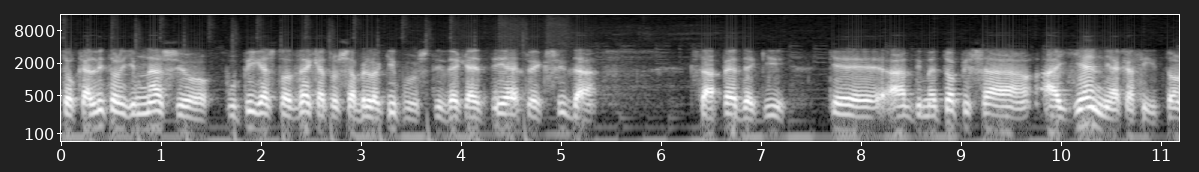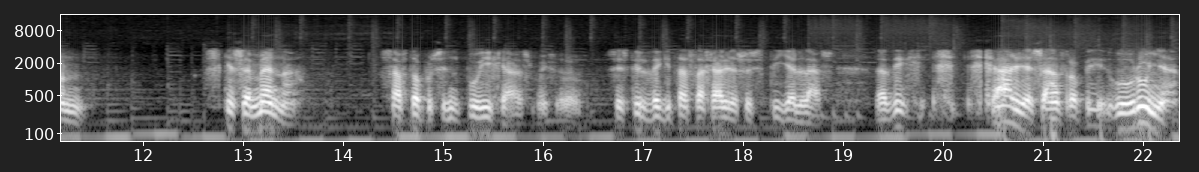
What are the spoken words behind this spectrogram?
το καλύτερο γυμνάσιο που πήγα στο 10 του Σαμπελοκήπου στη δεκαετία του 60 στα 5 εκεί και αντιμετώπισα αγένεια καθηγητών και σε μένα σε αυτό που, που είχα, ας πούμε, σε στυλ δεν κοιτάς τα χάλια σου, εσύ τι γελάς. Δηλαδή χάλιες άνθρωποι, γουρούνια.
